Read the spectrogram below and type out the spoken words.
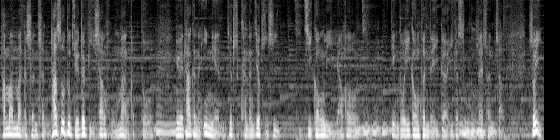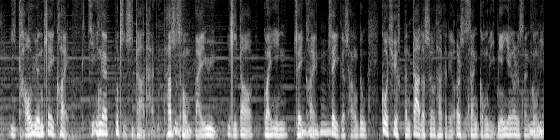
它慢慢的生成，它速度绝对比珊瑚慢很多。嗯，因为它可能一年就是可能就只是几公里，然后顶多一公分的一个一个速度在成长。所以以桃园这一块。其实应该不只是大潭，它是从白玉一直到观音这一块，这个长度过去很大的时候，它可能有二十三公里，绵延二十三公里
